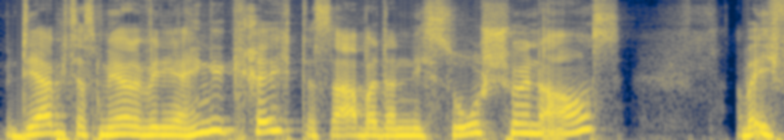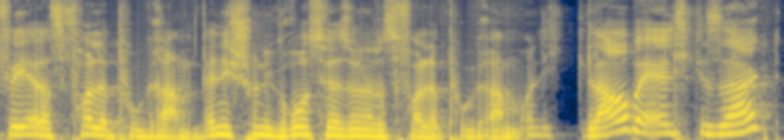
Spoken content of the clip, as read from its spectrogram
Mit der habe ich das mehr oder weniger hingekriegt. Das sah aber dann nicht so schön aus. Aber ich will ja das volle Programm. Wenn ich schon die große Version das volle Programm. Und ich glaube, ehrlich gesagt,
